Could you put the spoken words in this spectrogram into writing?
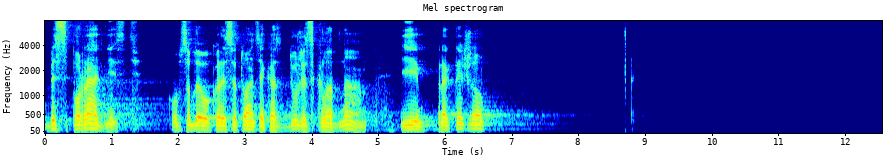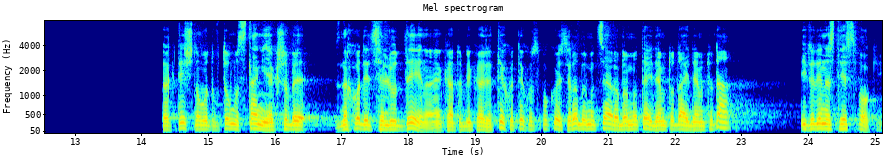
безпорадність, особливо коли ситуація якась дуже складна, і практично практично от в тому стані, якщо би знаходиться людина, яка тобі каже, тихо, тихо, спокойся, робимо це, робимо те, йдемо туди, йдемо туди, і туди настає спокій.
